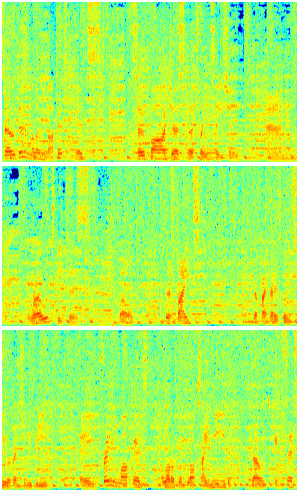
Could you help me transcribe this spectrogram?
So this is Maloney Market. It's so far just the train station and roads because, well, despite the fact that it's going to eventually be a trading market, a lot of the blocks I need don't exist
